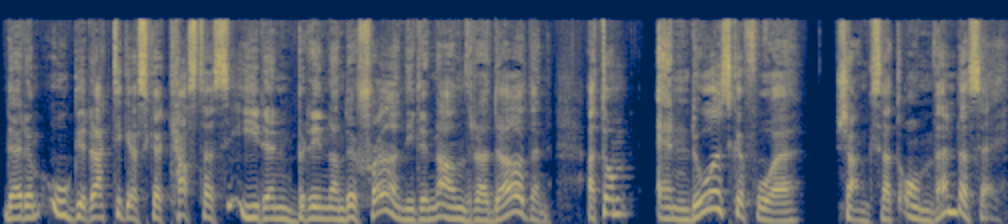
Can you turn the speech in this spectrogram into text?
när de ogudaktiga ska kastas i den brinnande sjön, i den andra döden, att de ändå ska få chans att omvända sig.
